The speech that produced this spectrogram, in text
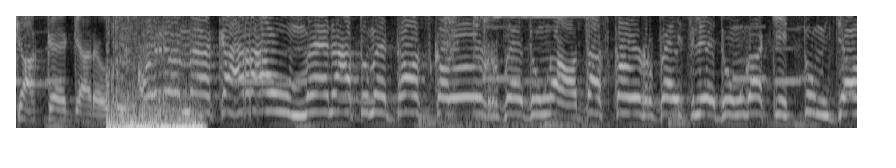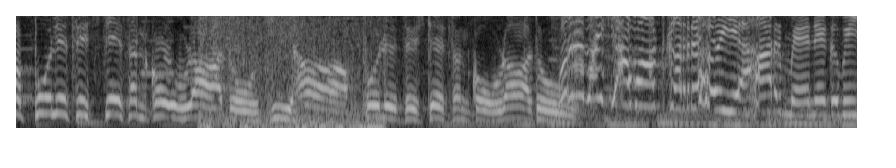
क्या क्या क्या रहे हो अरे मैं कह रहा हूँ मैं ना तुम्हें दस करोड़ रुपए दूँगा दस करोड़ रुपए इसलिए दूँगा कि तुम जाओ पुलिस स्टेशन को उड़ा दो। जी हाँ पुलिस स्टेशन को उड़ा दो। अरे भाई क्या बात कर रहे हो यार? मैंने कभी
